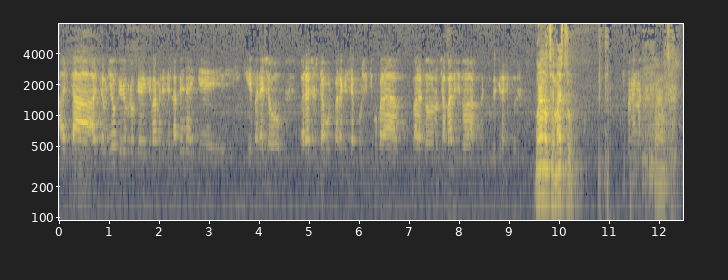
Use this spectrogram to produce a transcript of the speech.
a esta, a esta unión que yo creo que, que va a merecer la pena y que, y que, para eso para eso estamos, para que sea positivo para, para todos los chavales y toda la juventud que quiera ser Buenas noches, maestro. Buenas noches. Buenas noches.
